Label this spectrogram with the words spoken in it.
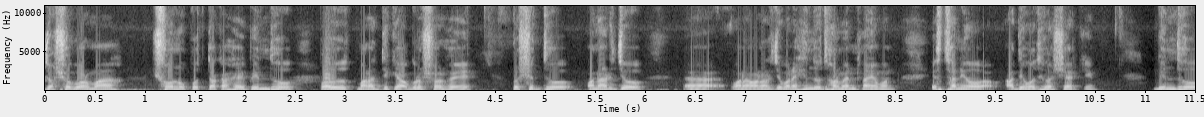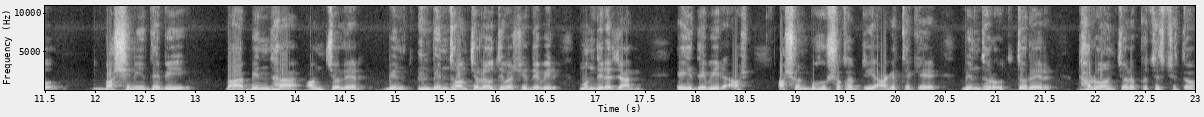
যশবর্মা সোন উপত্যকা হয়ে বিন্ধ পর্বতমালার দিকে অগ্রসর হয়ে প্রসিদ্ধ অনার্য মানে অনার্য মানে হিন্দু ধর্মের নয় এমন, স্থানীয় আদিম অধিবাসী আর কি। বিন্ধ বাসিনী দেবী বা বিন্ধা অঞ্চলের বিন- বিন্ধ অঞ্চলের অধিবাসী দেবীর মন্দিরে যান। এই দেবীর আস- আসন বহু শতাব্দী আগে থেকে বিন্ধর উত্তরের ঢালু অঞ্চলে প্রতিষ্ঠিত।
